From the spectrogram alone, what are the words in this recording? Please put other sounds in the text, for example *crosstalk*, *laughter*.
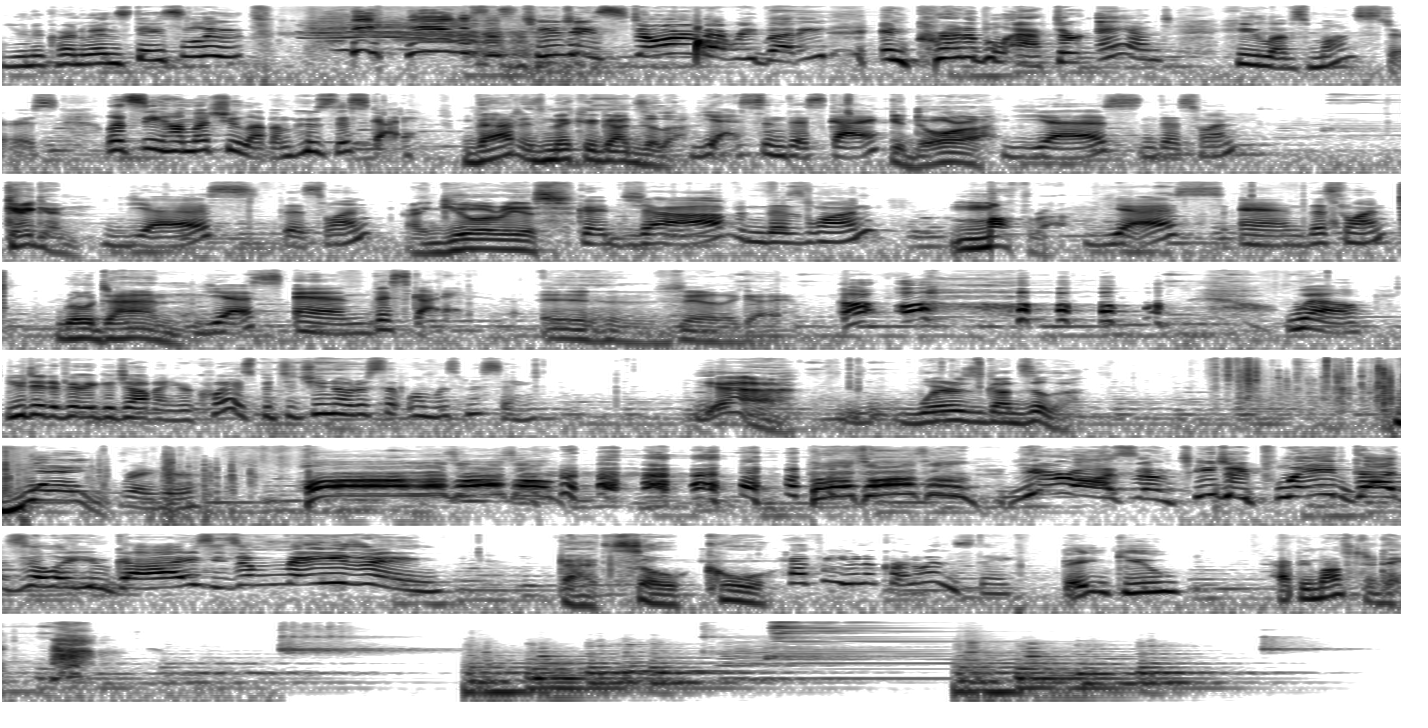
Unicorn Wednesday salute. *laughs* this is TJ Storm, everybody. Incredible actor, and he loves monsters. Let's see how much you love him. Who's this guy? That is Mechagodzilla. Yes, and this guy? Ghidorah. Yes, and this one? Gigan. Yes, this one? Anguirus. Good job, and this one? Mothra. Yes, and this one? Rodan. Yes, and this guy? Uh, the other guy. Oh, oh. Well, you did a very good job on your quiz, but did you notice that one was missing? Yeah. Where's Godzilla? Whoa! Right here. *laughs* Oh, that's awesome! *laughs* that's awesome! You're awesome! TJ played Godzilla, you guys! He's amazing! That's so cool. Happy Unicorn Wednesday. Thank you. Happy Monster Day. *laughs*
